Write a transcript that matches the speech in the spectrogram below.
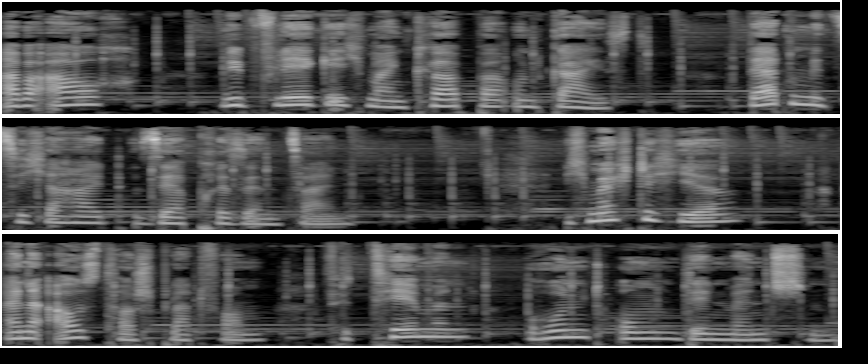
aber auch, wie pflege ich meinen Körper und Geist, werden mit Sicherheit sehr präsent sein. Ich möchte hier eine Austauschplattform für Themen rund um den Menschen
